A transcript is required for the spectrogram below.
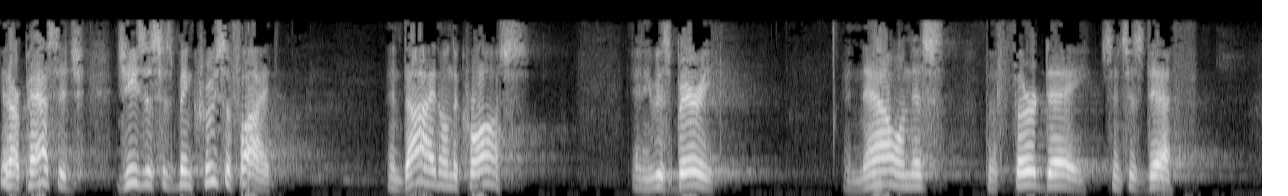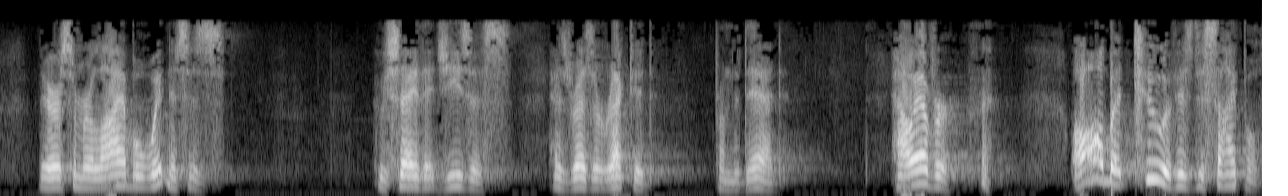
In our passage, Jesus has been crucified and died on the cross and he was buried. And now on this, the third day since his death, there are some reliable witnesses who say that Jesus has resurrected from the dead. However, all but two of his disciples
